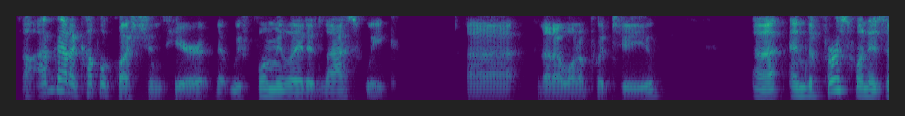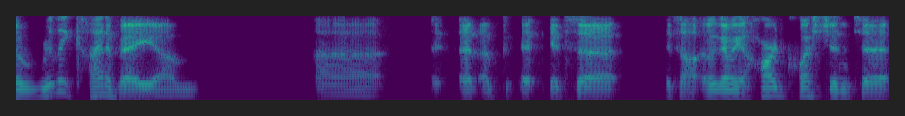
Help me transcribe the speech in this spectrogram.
So I've got a couple questions here that we formulated last week uh, that I want to put to you. Uh, and the first one is a really kind of a, um, uh, a, a, a it's a it's a, I mean, a hard question to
